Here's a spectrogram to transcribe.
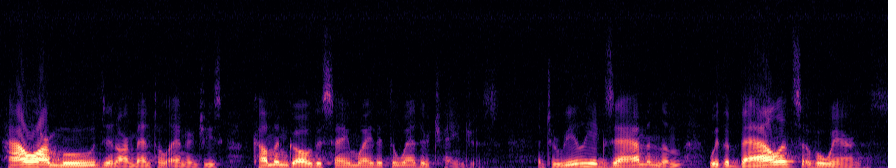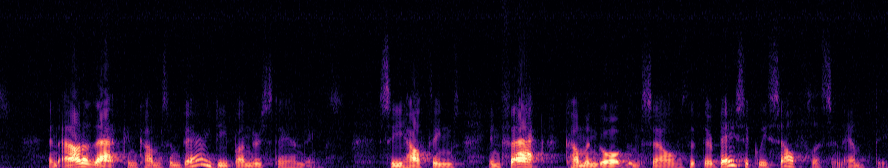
how our moods and our mental energies come and go the same way that the weather changes. And to really examine them with a balance of awareness. And out of that can come some very deep understandings. See how things, in fact, come and go of themselves, that they're basically selfless and empty.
